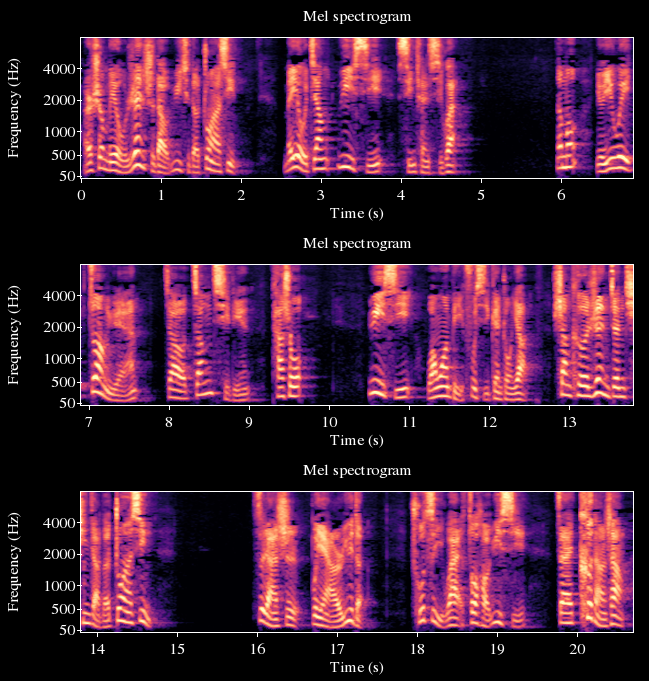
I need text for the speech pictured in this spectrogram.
而是没有认识到预习的重要性，没有将预习形成习惯。那么有一位状元叫张起灵，他说：“预习往往比复习更重要，上课认真听讲的重要性自然是不言而喻的。除此以外，做好预习，在课堂上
